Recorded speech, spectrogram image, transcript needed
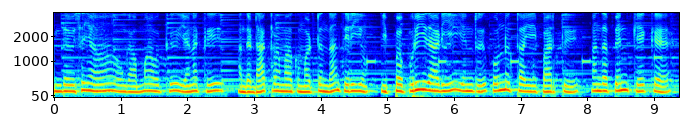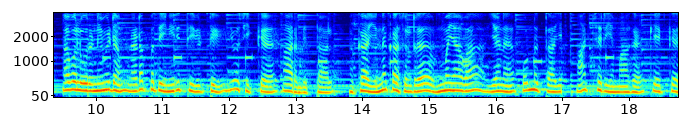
இந்த விஷயம் உங்கள் அம்மாவுக்கு எனக்கு அந்த டாக்டர் அம்மாவுக்கு மட்டும்தான் தெரியும். இப்போ புரியுதாடி என்று பொண்ணு தாயை பார்த்து அந்த பெண் கேட்க அவள் ஒரு நிமிடம் நடப்பதை நிறுத்திவிட்டு யோசிக்க ஆரம்பித்தாள். அக்கா என்னக்கா சொல்ற? உண்மையாவா? என பொண்ணு தாயை ஆச்சரியமாக கேட்க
